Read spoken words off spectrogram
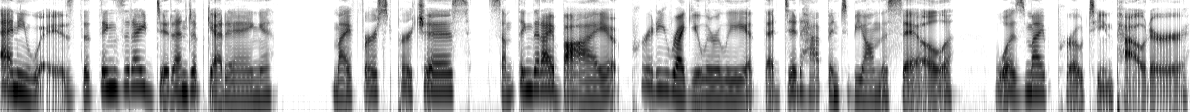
Anyways, the things that I did end up getting my first purchase, something that I buy pretty regularly that did happen to be on the sale, was my protein powder.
